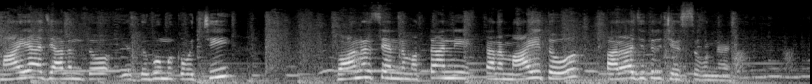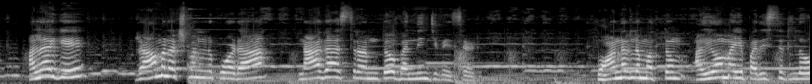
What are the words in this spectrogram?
మాయాజాలంతో యుద్ధభూమికి వచ్చి వానరసేన మొత్తాన్ని తన మాయతో పరాజితులు చేస్తూ ఉన్నాడు. అలాగే రామలక్ష్మణులను కూడా నాగాస్త్రంతో బంధించి వేశాడు. వానరుల మొత్తం అయోమయ పరిస్థితిలో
